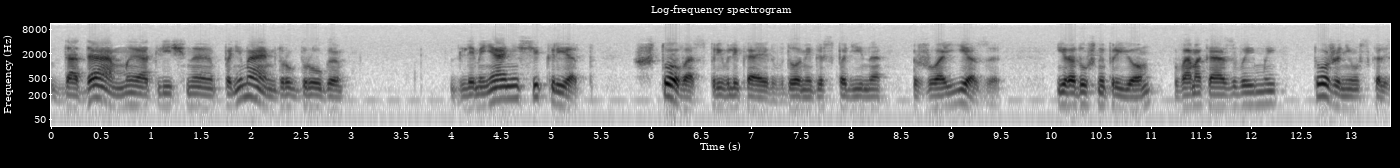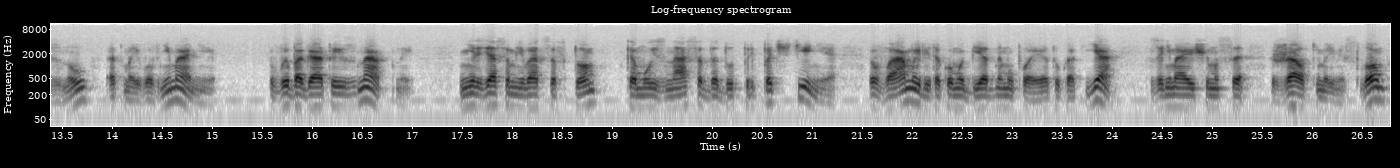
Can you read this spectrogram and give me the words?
«Да-да, мы отлично понимаем друг друга. Для меня не секрет, что вас привлекает в доме господина Жуаеза, и радушный прием, вам оказываемый, тоже не ускользнул от моего внимания. Вы богаты и знатны. Нельзя сомневаться в том, кому из нас отдадут предпочтение, вам или такому бедному поэту, как я, занимающемуся жалким ремеслом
